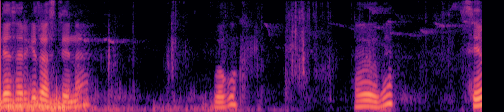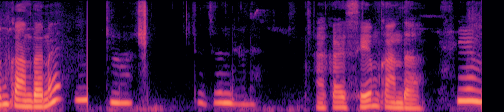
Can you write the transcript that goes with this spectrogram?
कांद्यासारखीच असते ना? बघू. हो का सेम कांदा ना? हा काय सेम कांदा? सेम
